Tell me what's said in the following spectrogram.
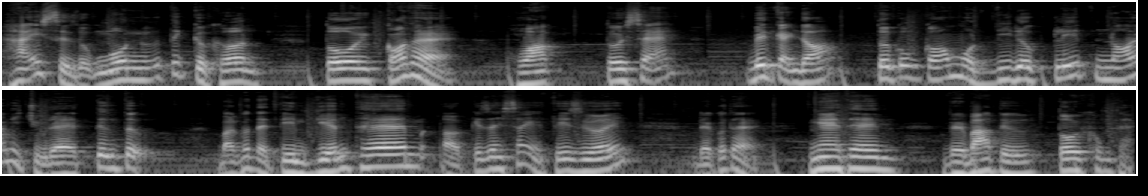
Hãy sử dụng ngôn ngữ tích cực hơn. Tôi có thể hoặc tôi sẽ. Bên cạnh đó, tôi cũng có một video clip nói về chủ đề tương tự bạn có thể tìm kiếm thêm ở cái danh sách ở phía dưới để có thể nghe thêm về ba từ tôi không thể.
